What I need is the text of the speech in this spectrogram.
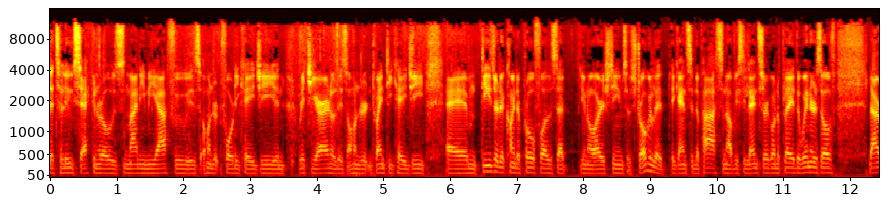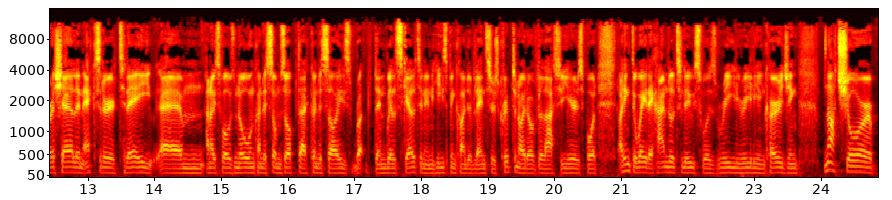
the Toulouse second rows, Manny Meafou is 140 kg and Richie Arnold is 120 kg. Um, these are the kind of profiles that you know Irish teams have struggled against in the past, and obviously Leinster are going to play the winners of La Rochelle and Exeter today. Um, and I suppose no one kind of sums up that kind of size than Will Skelton, and he's been kind of Leinster's kryptonite over the last few years. But I think the way they handled Toulouse was really, really encouraging. Not sure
